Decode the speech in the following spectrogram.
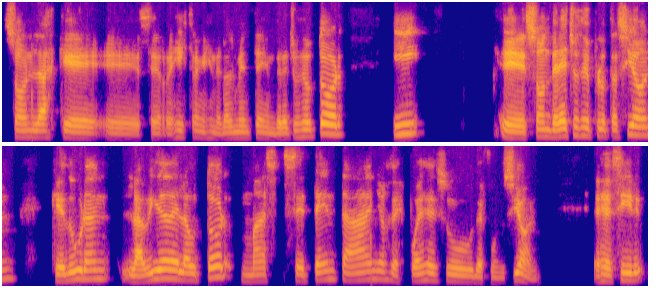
son las que eh, se registran generalmente en derechos de autor y eh, son derechos de explotación que duran la vida del autor más 70 años después de su defunción. Es decir,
